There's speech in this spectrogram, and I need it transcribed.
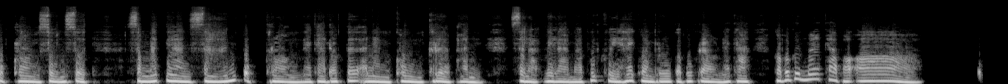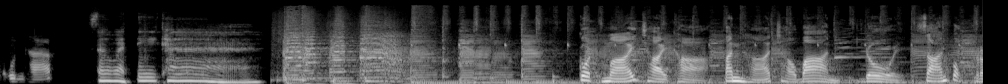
ปกครองสูงสุดสำนักงานศาลปกครองนะคะ ดรอนันต์คงเครือพันธ์สละเวลามาพูดคุยให้ความรู้กับพวกเรานะคะ ขอบพระคุณมากค่ะพออขอบคุณครับ สวัสดีค่ะ กฎหมายชายคาปัญหาชาวบ้าน โดยสารปกคร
